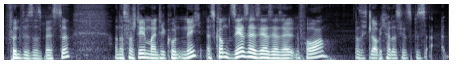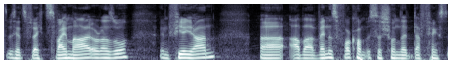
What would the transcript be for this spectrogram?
fünf ist das Beste. Und das verstehen manche Kunden nicht. Es kommt sehr, sehr, sehr, sehr selten vor. Also ich glaube, ich hatte es jetzt bis, bis jetzt vielleicht zweimal oder so in vier Jahren. Äh, aber wenn es vorkommt, ist es schon, da, da, fängst,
